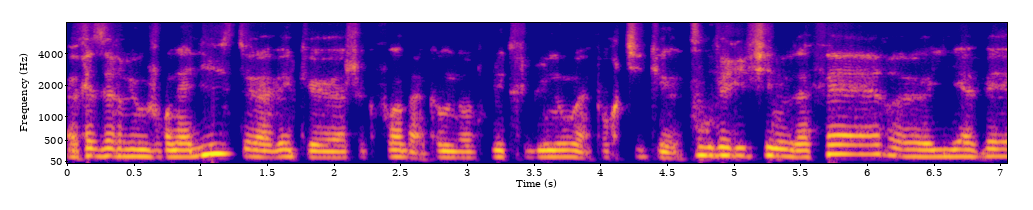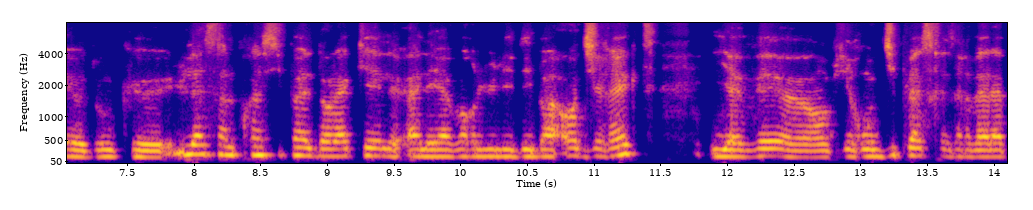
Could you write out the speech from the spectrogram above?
réservée aux journalistes, avec euh, à chaque fois, ben, comme dans tous les tribunaux, un portique euh, pour vérifier nos affaires. il y avait donc la salle principale dans laquelle allaient avoir lieu les débats en direct. Il y avait environ 10 places réservées à la,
